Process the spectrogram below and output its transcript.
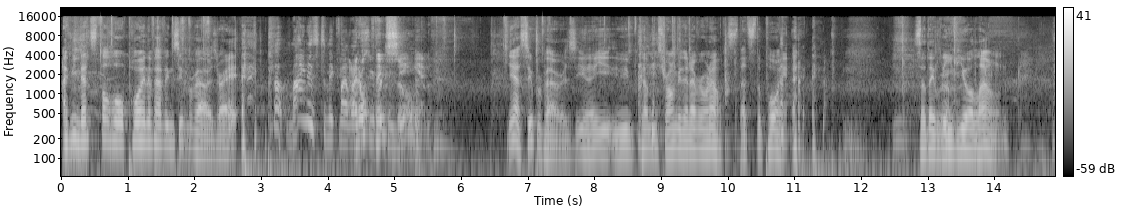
i mean that's the whole point of having superpowers right No, mine is to make my life don't super think so. convenient. yeah superpowers you know you, you become stronger than everyone else that's the point so they leave you alone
